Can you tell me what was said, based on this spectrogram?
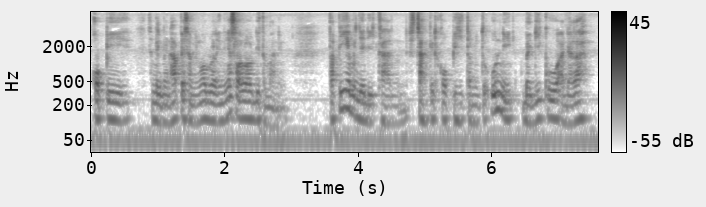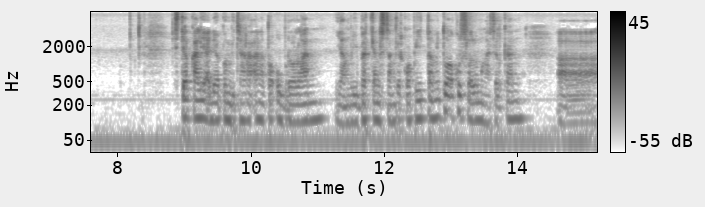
kopi sambil main HP sambil ngobrol. Intinya selalu ditemanin. Tapi yang menjadikan secangkir kopi hitam itu unik bagiku adalah setiap kali ada pembicaraan atau obrolan yang melibatkan secangkir kopi hitam itu aku selalu menghasilkan uh,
